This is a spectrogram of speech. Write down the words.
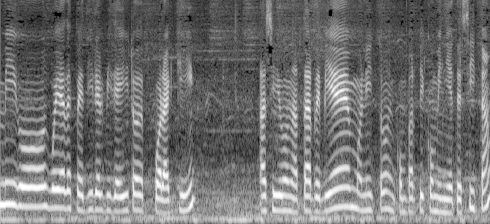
Amigos, voy a despedir el videito de por aquí. Ha sido una tarde bien bonito en compartir con mi nietecita.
